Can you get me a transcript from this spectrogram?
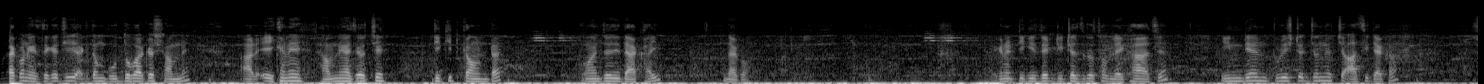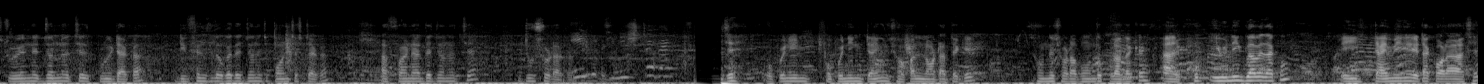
আমরা এখন এসে গেছি একদম বুদ্ধ পার্কের সামনে। আর এইখানে সামনে আছে হচ্ছে টিকিট কাউন্টার তোমার যদি দেখাই, দেখো। এখানে টিকিটের ডিটেলসগুলো সব লেখা আছে। ইন্ডিয়ান ট্যুরিস্টের জন্য হচ্ছে আশি টাকা। স্টুডেন্টের জন্য হচ্ছে কুড়ি টাকা ডিফেন্স লোকেদের জন্য হচ্ছে পঞ্চাশ টাকা আর ফরেনারদের জন্য হচ্ছে দুশো টাকা। যে ওপেনিং ওপেনিং টাইম সকাল নটা থেকে সন্ধ্যে ছটা পর্যন্ত খোলা থাকে। আর খুব ইউনিকভাবে দেখো এই টাইমিংয়ে এটা করা আছে।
